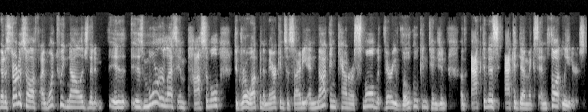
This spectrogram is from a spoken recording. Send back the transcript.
Now, to start us off, I want to acknowledge that it is more or less impossible to grow up in American society and not encounter a small but very vocal contingent of activists, academics, and thought leaders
